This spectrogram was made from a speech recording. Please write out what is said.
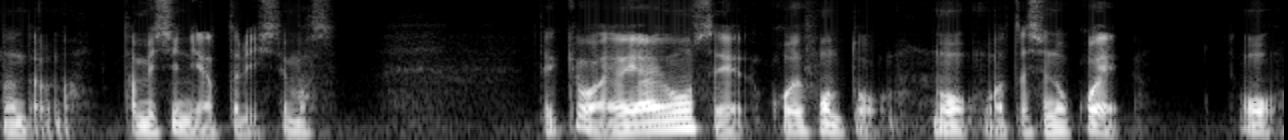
なんだろうな、試しにやったりしてます。で、今日は AI 音声、声フォントの私の声を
